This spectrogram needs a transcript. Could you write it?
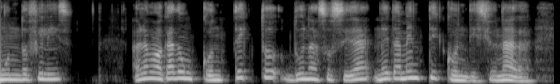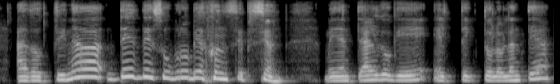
mundo feliz, hablamos acá de un contexto de una sociedad netamente condicionada, adoctrinada desde su propia concepción, mediante algo que el texto lo plantea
